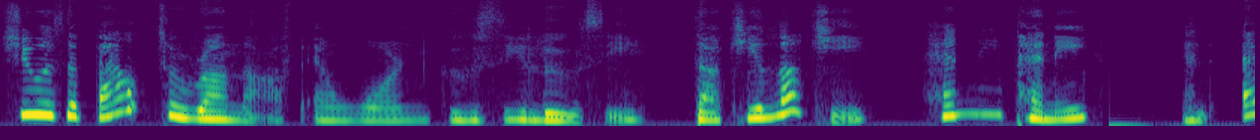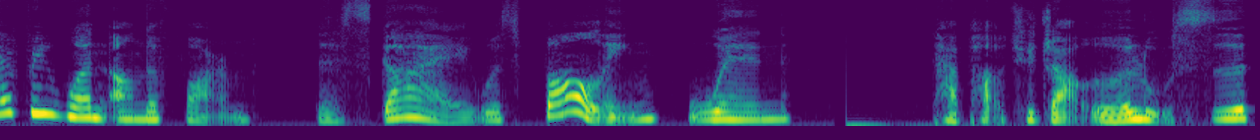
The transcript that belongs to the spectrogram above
She was about to run off and warn Goosey Loosey, Ducky Lucky, Henny Penny, and everyone on the farm. The sky was falling when 他跑去找俄鲁斯、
